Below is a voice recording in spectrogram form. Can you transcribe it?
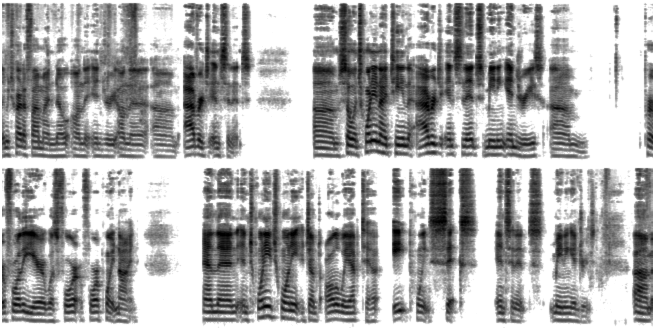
let me try to find my note on the injury on the um, average incidents. Um, so in 2019, the average incidents, meaning injuries, um, per, for the year was four 4.9, and then in 2020 it jumped all the way up to 8.6 incidents, meaning injuries, um,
